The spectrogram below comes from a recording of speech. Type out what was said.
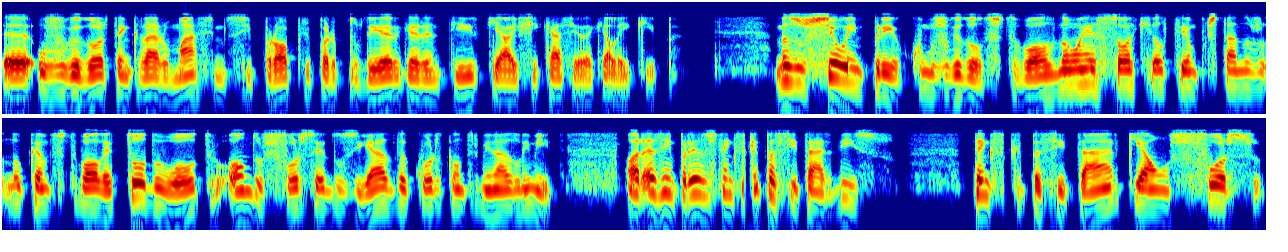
eh, o jogador tem que dar o máximo de si próprio para poder garantir que há a eficácia daquela equipa. Mas o seu emprego como jogador de futebol não é só aquele tempo que está no, no campo de futebol, é todo o outro, onde o esforço é doseado de acordo com um determinado limite. Ora, as empresas têm que se capacitar disso. Têm que se capacitar que há um esforço,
